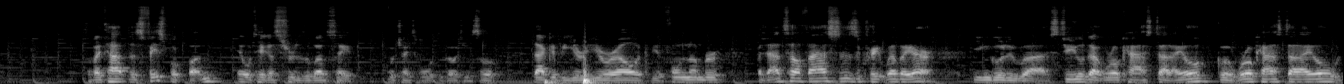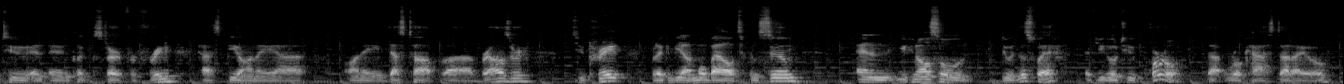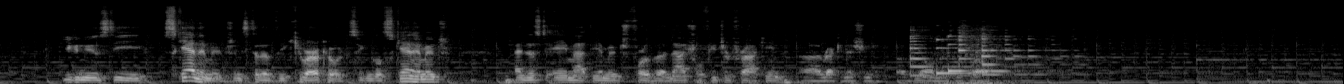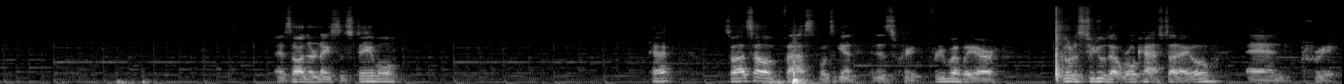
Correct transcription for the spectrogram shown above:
So if I tap this Facebook button, it will take us through to the website, which I told you to go to. So that could be your URL, it could be a phone number, but that's how fast it is to create web AR you can go to uh, studio.worldcast.io, go to worldcast.io to and, and, click start for free. It has to be on a uh, on a desktop uh, browser to create, but it can be on a mobile to consume. And you can also do it this way. If you go to portal.worldcast.io, you can use the scan image instead of the QR code. So you can go scan image and just aim at the image for the natural feature tracking uh, recognition of the element as well. and it's on there nice and stable. Okay, so that's how fast, once again, it is to create free web AR. Go to studio.worldcast.io and create.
